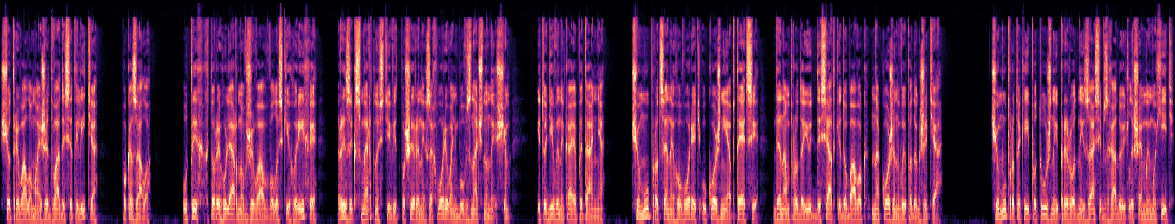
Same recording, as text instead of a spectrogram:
що тривало майже два десятиліття, показало у тих, хто регулярно вживав волоські горіхи, ризик смертності від поширених захворювань був значно нижчим, і тоді виникає питання чому про це не говорять у кожній аптеці, де нам продають десятки добавок на кожен випадок життя? Чому про такий потужний природний засіб згадують лише мимохідь?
